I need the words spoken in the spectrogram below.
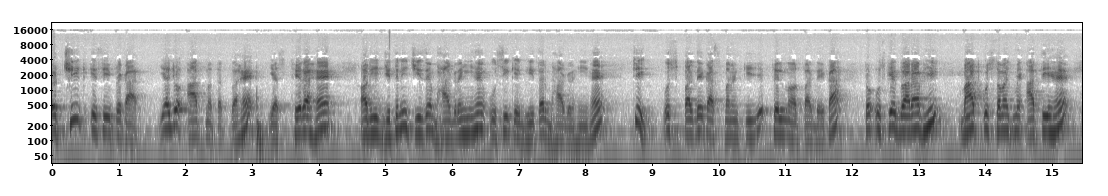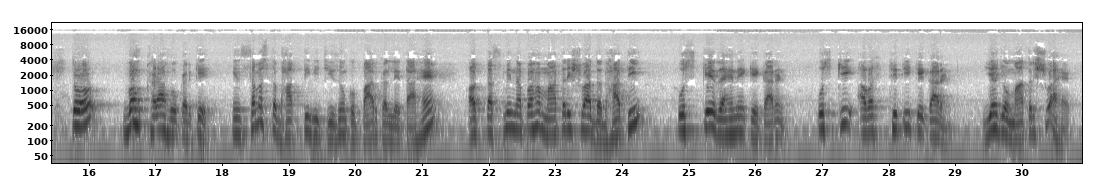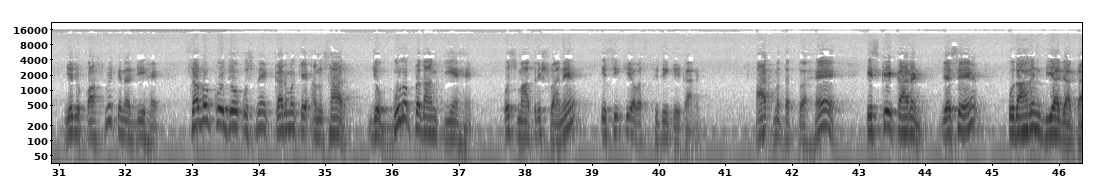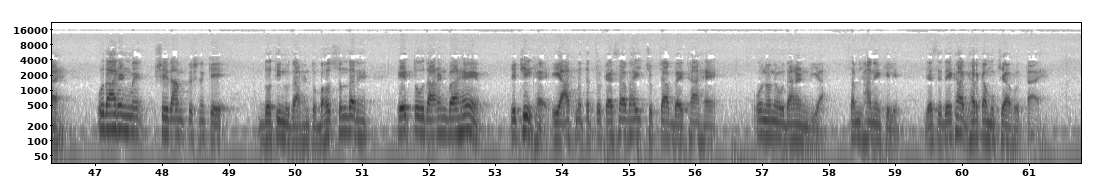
तो ठीक इसी प्रकार, यह जो आत्म तत्व है, यह स्थिर है, और ये जितनी चीज़ें भाग रही हैं, उसी के भीतर भाग रही हैं। ठीक, उस पर्दे का स्मरण कीजिए, फ़िल्म और पर्दे का। तो उसके द्वारा भी बात कुछ समझ में आती है। तो वह खड़ा होकर के इन समस्त भागती हुई चीज़ों को पार कर लेता है, और तस्मिन अपह मातरिश्वा दधाती, उसके रहने के कारण, उसकी अवस्थिति के कारण यह जो मातृश्वा है, यह जो कॉस्मिक एनर्जी है सबको जो उसने कर्म के अनुसार जो गुण प्रदान किए हैं, उस मातृश्वा ने इसी की अवस्थिति के कारण आत्म तत्व है, इसके कारण जैसे उदाहरण दिया जाता है। उदाहरण में श्री रामकृष्ण के दो तीन उदाहरण तो बहुत सुंदर हैं। एक तो उदाहरण वह है कि ठीक है, ये आत्म तत्व कैसा भाई चुपचाप बैठा है, उन्होंने उदाहरण दिया समझाने के लिए। जैसे देखा घर का मुखिया होता है।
